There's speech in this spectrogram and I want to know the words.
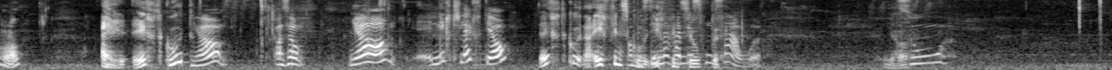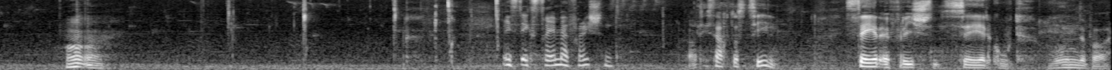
Ja. Ey, echt gut. Ja, also, ja, nicht schlecht, ja. Echt gut. Nein, ich finde es gut. es Ich finde bisschen super. sauer. Ja. Zu, Mhm. ist extrem erfrischend. Ja, das ist auch das Ziel. Sehr erfrischend, sehr gut. Wunderbar.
